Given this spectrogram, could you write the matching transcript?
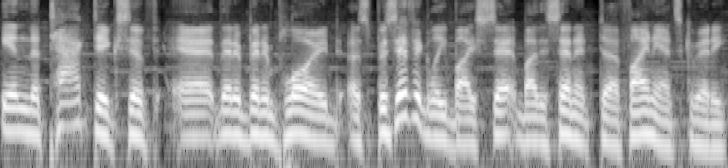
in the tactics of uh, that have been employed, uh, specifically by by the Senate uh, Finance Committee,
